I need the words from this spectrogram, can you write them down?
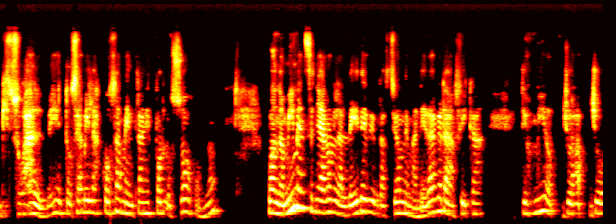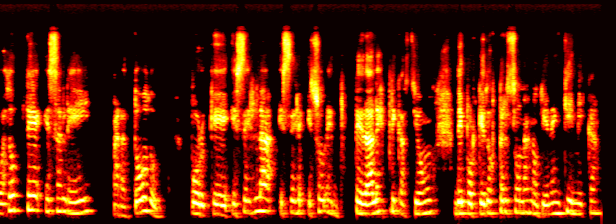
visual, ¿ves? Entonces a mí las cosas me entran es por los ojos, ¿no? Cuando a mí me enseñaron la ley de vibración de manera gráfica, Dios mío, yo, yo adopté esa ley para todo, porque esa es la, ese, eso te da la explicación de por qué dos personas no tienen química,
